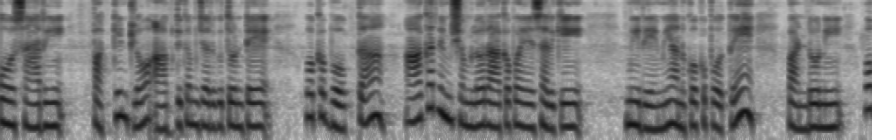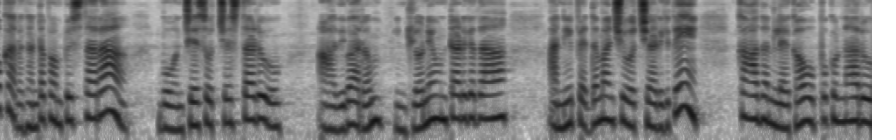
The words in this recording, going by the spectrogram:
ఓసారి పక్కింట్లో ఆబ్దికం జరుగుతుంటే ఒక భోక్త ఆఖరి నిమిషంలో రాకపోయేసరికి మీరేమీ అనుకోకపోతే పండుని ఒక అరగంట పంపిస్తారా? భోంచేసి వచ్చేస్తాడు. ఆదివారం ఇంట్లోనే ఉంటాడు కదా అని పెద్ద మనిషి వచ్చి అడిగితే కాదనలేక ఒప్పుకున్నారు.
